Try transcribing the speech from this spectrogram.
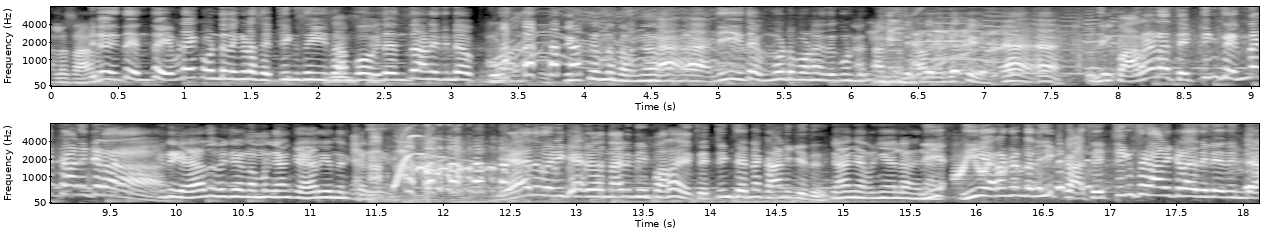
അല്ല, സാർ. ഇത് എന്താ എന്ത്? എവിടെ കൊണ്ട് നിങ്ങളുടെ സെറ്റിങ്സ് ഈ സംഭവം? ഇത് എന്താണ് ഇതിന്റെ സെറ്റിങ്സ് എന്ന് പറഞ്ഞാൽ നീ ഇത് എങ്ങോട്ട് പോണ ഇത് കൊണ്ട്? എനിക്ക്. നീ പറയടാ സെറ്റിങ്സ് എന്നെ കാണിക്കടാ. ഇത് ഏത് വഴിയാണ് നമ്മൾ ഞാൻ കയറിയെന്ന് എനിക്കറിയാം ഏത് വഴി കയറി വന്നാലും നീ പറ സെറ്റിങ്സ് എന്നെ കാണിക്കരുത്. ഞാൻ ഇറങ്ങിയാലോ നീ ഇറങ്ങണ്ട നീ സെറ്റിങ്സ് കാണിക്കടാ ഇതിലേ നിന്റെ.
